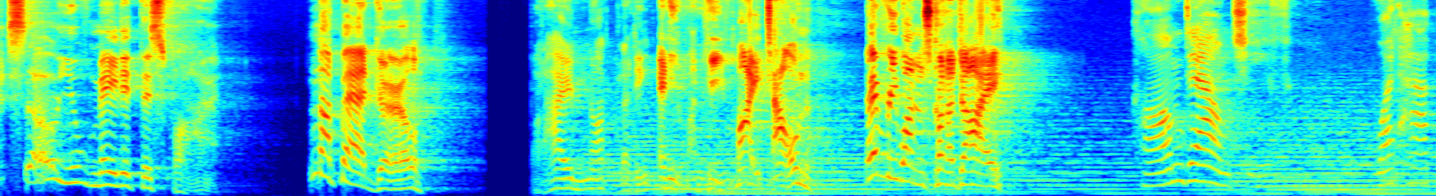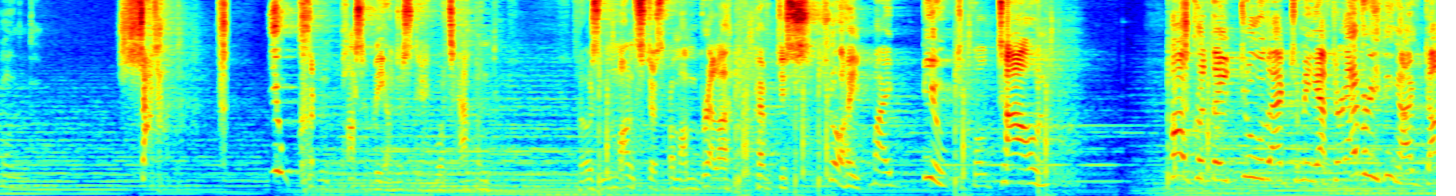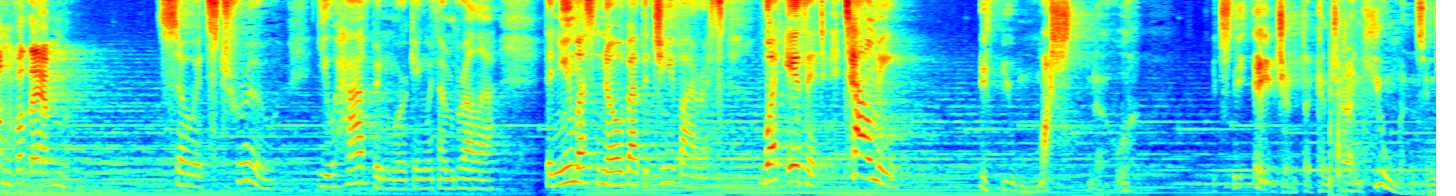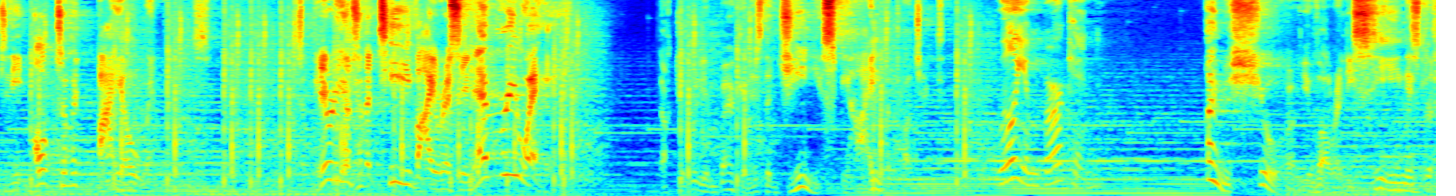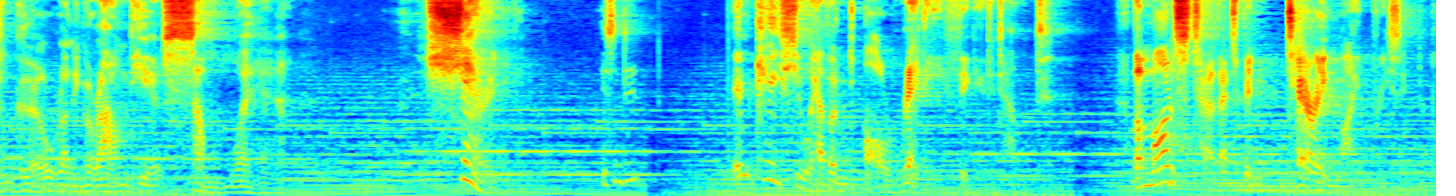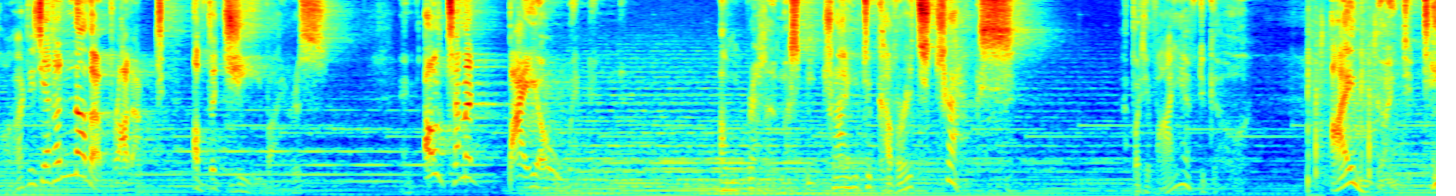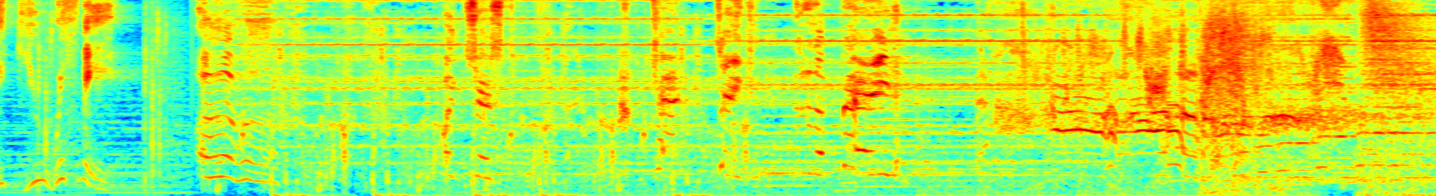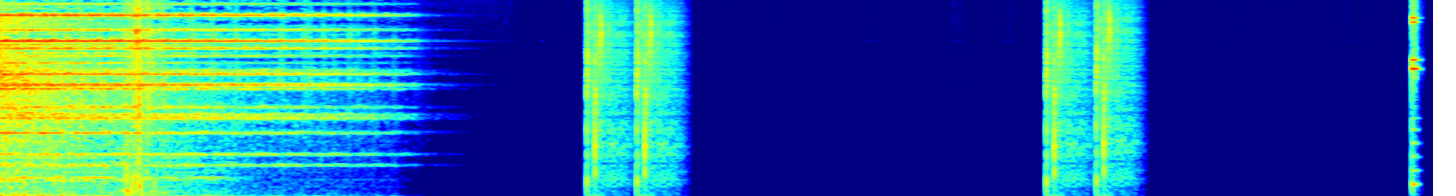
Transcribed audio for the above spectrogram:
So you've made it this far. Not bad, girl. But I'm not letting anyone leave my town. Everyone's gonna die. Calm down, Chief. What happened? Shut up! You couldn't possibly understand what's happened. Those monsters from Umbrella have destroyed my beautiful town. How could they do that to me after everything I've done for them? So it's true. You have been working with Umbrella. Then you must know about the G-Virus. What is it? Tell me! If you must know, it's the agent that can turn humans into the ultimate bioweapons. Superior to the T-Virus in every way. Dr. William Birkin is the genius behind the project. William Birkin. I'm sure you've already seen his little girl running around here somewhere. Sherry, isn't it? In case you haven't already figured it out. The monster that's been tearing my precinct apart is yet another product of the G-Virus. An ultimate bioweapon. Umbrella must be trying to cover its tracks. But if I have to go, I'm going to take you with me. Ugh! I just can't take the pain.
